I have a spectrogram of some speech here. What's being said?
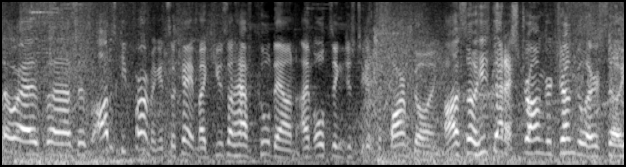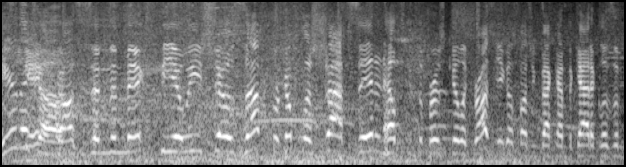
Soaz uh, says, I'll just keep farming. It's okay. My Q's on half cooldown. I'm ulting just to get the farm going. also, he's got a stronger jungler, so here they Game go. Cross is in the mix. PoE shows up for a couple of shots in and helps get the first kill across. Diego's flashing back out of the Cataclysm.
